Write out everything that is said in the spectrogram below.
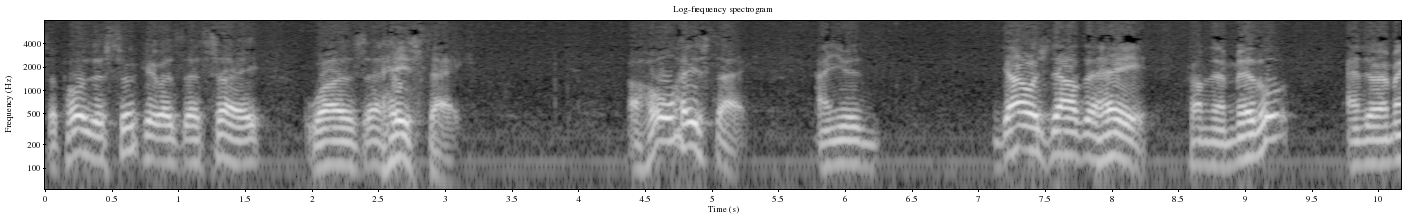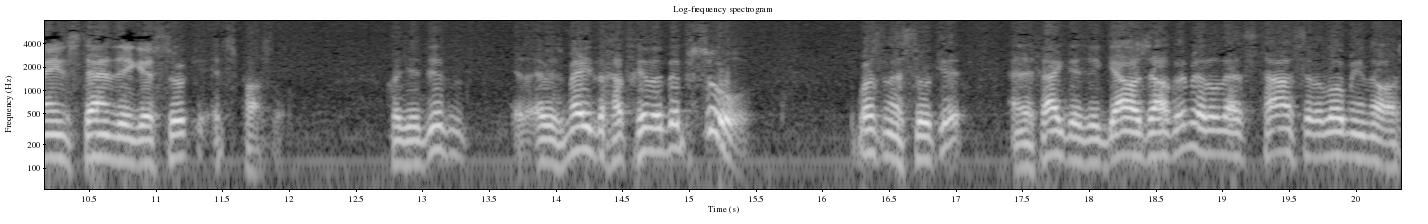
Suppose the sukkah was, let's say, was a haystack a whole haystack, and you gouged out the hay from the middle, and there remained standing a suk, it's possible. Because you didn't, it, was made the chatchila bipsul. It wasn't a sukkah, and the fact that you gouged out the middle, that's tasir lo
